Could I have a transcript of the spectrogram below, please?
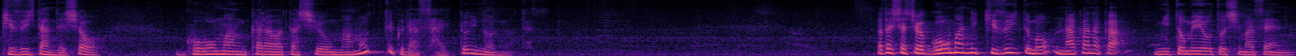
気づいたんでしょう。傲慢から私を守ってくださいと祈るのです。私たちは傲慢に気づいてもなかなか認めようとしません。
